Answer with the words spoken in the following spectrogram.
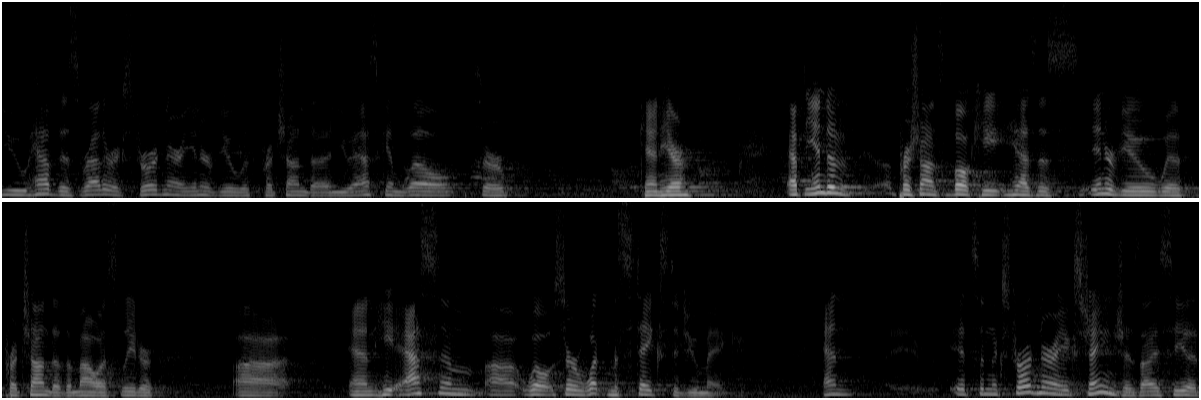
you have this rather extraordinary interview with Prachanda and you ask him, well, sir, can't hear? At the end of Prashant's book, he, he has this interview with Prachanda, the Maoist leader, uh, and he asks him, uh, well, sir, what mistakes did you make? And it's an extraordinary exchange as I see it.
